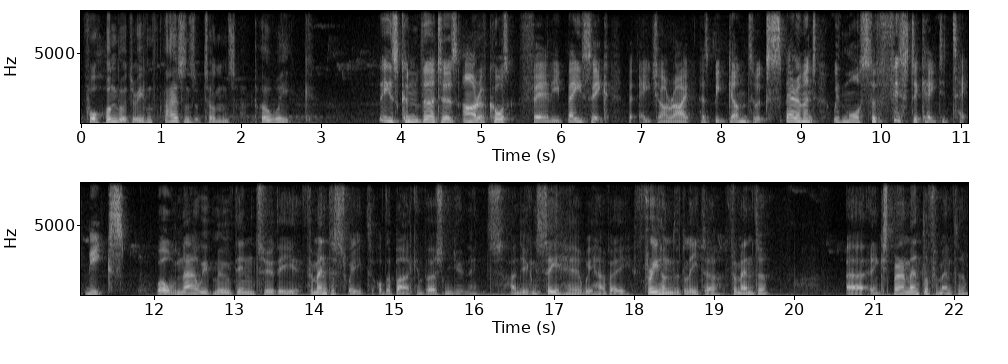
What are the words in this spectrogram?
for hundreds or even thousands of tons per week. These converters are, of course, fairly basic, but HRI has begun to experiment with more sophisticated techniques. Well, now we've moved into the fermenter suite of the bioconversion unit, and you can see here we have a 300 litre fermenter uh, an experimental fermenter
